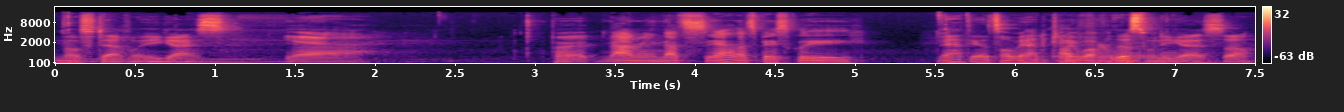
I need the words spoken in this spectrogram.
Most definitely, you guys. Yeah, but I mean that's yeah, that's basically Yeah, I think that's all we had to talk about for for this one, you guys. So, all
